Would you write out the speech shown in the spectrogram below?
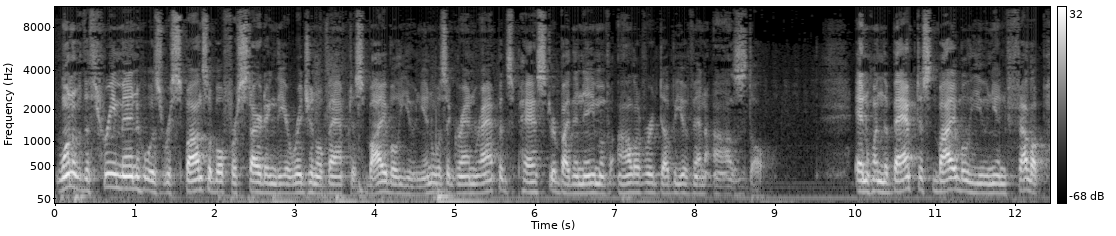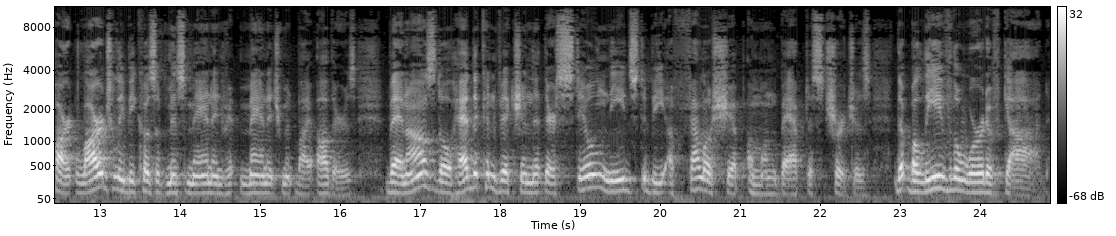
One of the three men who was responsible for starting the original Baptist Bible Union was a Grand Rapids pastor by the name of Oliver W. Van Osdel. And when the Baptist Bible Union fell apart, largely because of mismanagement by others, Van Osdel had the conviction that there still needs to be a fellowship among Baptist churches that believe the Word of God.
